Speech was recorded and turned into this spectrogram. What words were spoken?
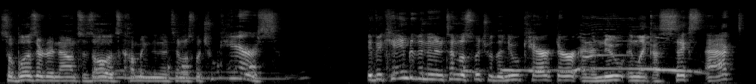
So Blizzard announces, oh, it's coming to Nintendo Switch. Who cares? If it came to the Nintendo Switch with a new character and a new in like a sixth act,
